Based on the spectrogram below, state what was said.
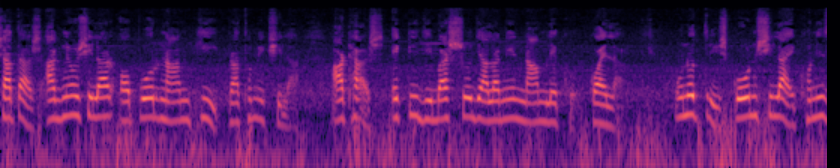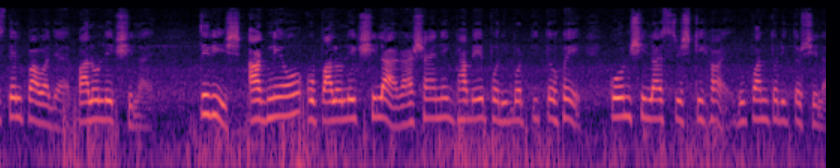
সাতাশ, আগ্নেয় শিলার অপর নাম কি? প্রাথমিক শিলা। আঠাশ, একটি জীবাশ্ম জ্বালানির নাম লেখো, কয়লা। উনত্রিশ, কোন শিলায় খনিজ তেল পাওয়া যায়? পাললিক শিলায়। তিরিশ, আগ্নেয় ও পাললিক শিলা রাসায়নিকভাবে পরিবর্তিত হয়ে কোন শিলার সৃষ্টি হয়? রূপান্তরিত শিলা।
